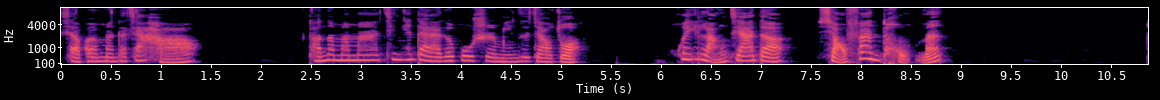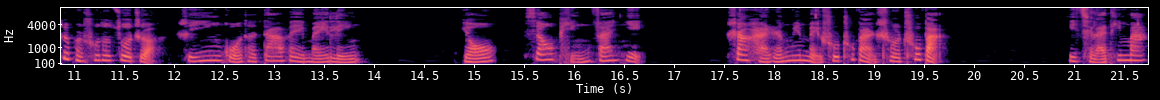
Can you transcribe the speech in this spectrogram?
小朋友们，大家好！糖糖妈妈今天带来的故事名字叫做《灰狼家的小饭桶们》。这本书的作者是英国的大卫·梅林，由肖平翻译，上海人民美术出版社出版。一起来听吧。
